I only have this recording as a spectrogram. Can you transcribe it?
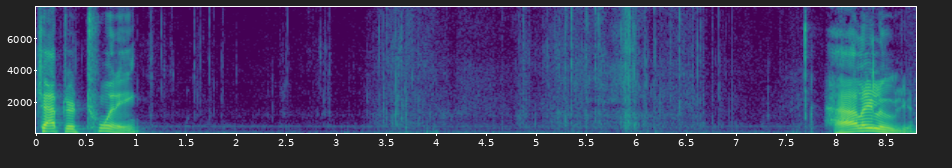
chapter 20. Hallelujah.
